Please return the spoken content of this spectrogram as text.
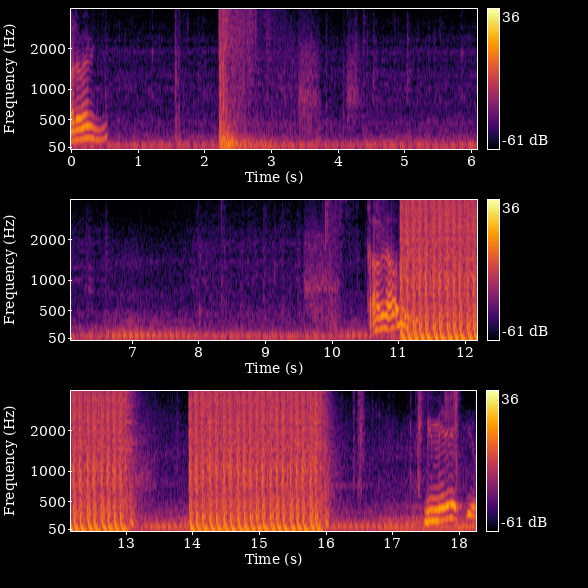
Araba bindi. Abi ne yapıyorsun? Binmeni bekliyor.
